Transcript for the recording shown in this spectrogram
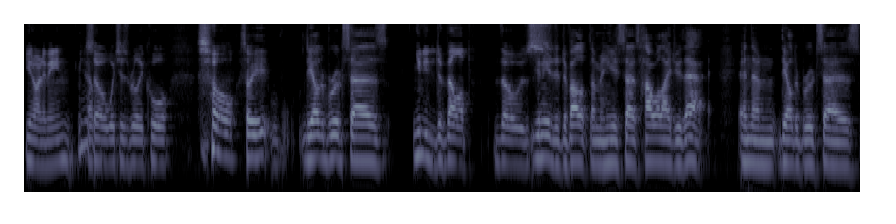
You know what i mean? Yep. so which is really cool. So so he, the elder brood says you need to develop those you need to develop them. And he says how will i do that? And then the elder brood says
